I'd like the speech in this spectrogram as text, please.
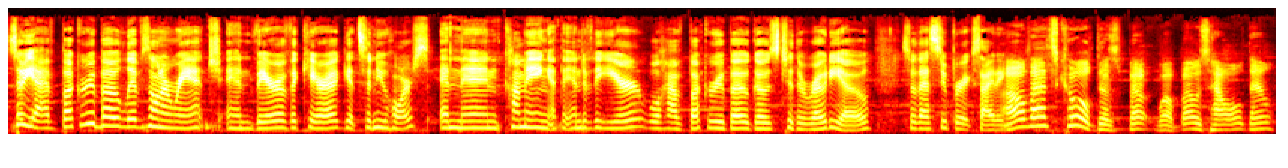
so, yeah, Buckaroo Beau lives on a ranch and Vera Vaquera gets a new horse. And then coming at the end of the year, we'll have Buckaroo Beau goes to the rodeo. So that's super exciting. Oh, that's cool. Does Beau? Well, Beau's how old now?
